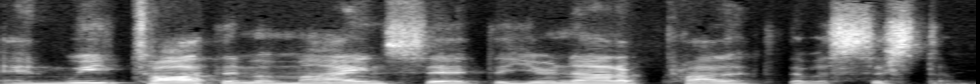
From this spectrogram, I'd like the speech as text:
and we taught them a mindset that you're not a product of a system.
